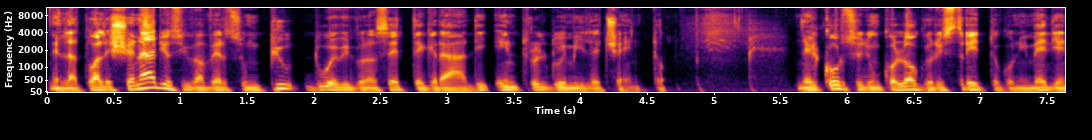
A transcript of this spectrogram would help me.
Nell'attuale scenario si va verso un più 2,7 gradi entro il 2100. Nel corso di un colloquio ristretto con i media,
